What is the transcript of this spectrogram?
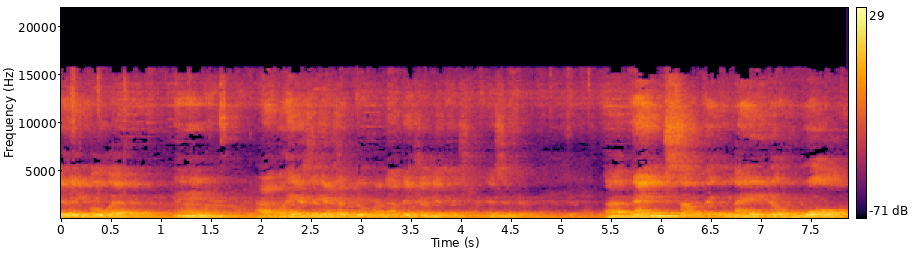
Medieval weapon. All right. Well, here's a, here's a good one. I bet you'll get this one. This is good. Uh, name something made of wool.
